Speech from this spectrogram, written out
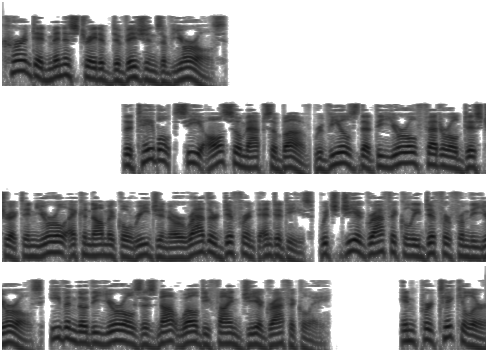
Current administrative divisions of Urals The table see also maps above reveals that the Ural Federal District and Ural Economical Region are rather different entities, which geographically differ from the Urals, even though the Urals is not well defined geographically. In particular,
